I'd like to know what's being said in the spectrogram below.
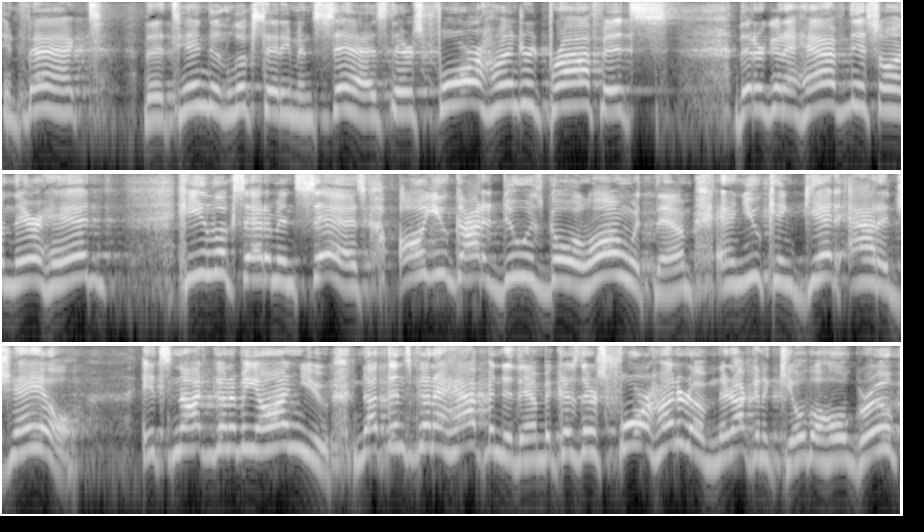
In fact, the attendant looks at him and says, There's 400 prophets that are going to have this on their head. He looks at him and says, All you got to do is go along with them and you can get out of jail. It's not going to be on you. Nothing's going to happen to them because there's 400 of them. They're not going to kill the whole group.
